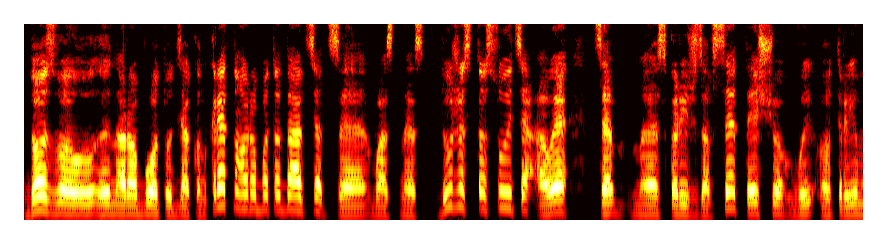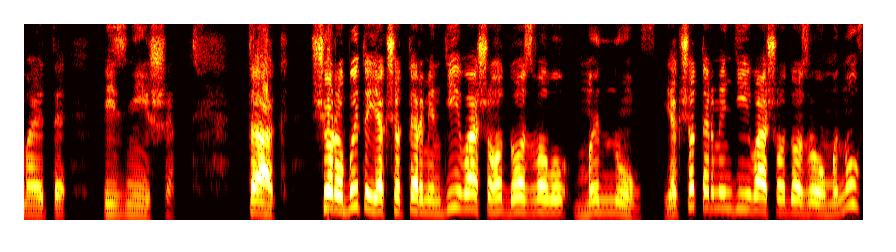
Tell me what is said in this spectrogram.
Дозвіл е, на роботу для конкретного роботодавця це вас не дуже стосується, але це, е, скоріш за все, те, що ви отримаєте пізніше. Так, що робити, якщо термін дії вашого дозволу минув? Якщо термін дії вашого дозволу минув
